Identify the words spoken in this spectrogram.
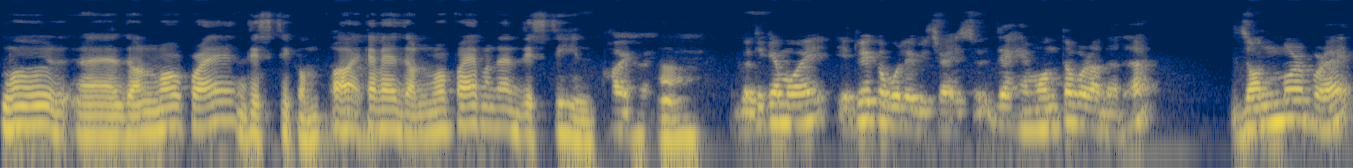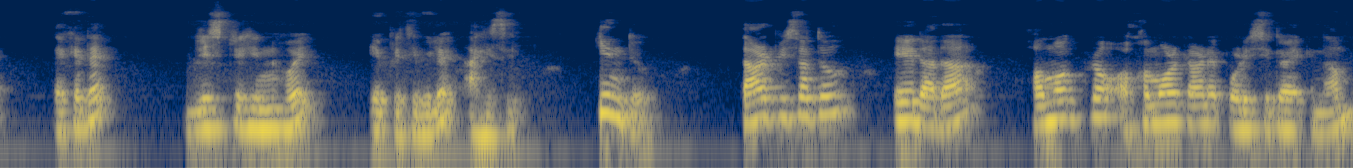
মোৰ জন্মৰ পৰাই দৃষ্টি কম। অঁ একেবাৰে জন্মৰ পৰাই মানে দৃষ্টিহীন। হয় হয়। গতিকে মই এইটোৱে ক'বলৈ বিচাৰিছোঁ যে হেমন্ত বৰা দাদা জন্মৰ পৰাই তেখেতে দৃষ্টিহীন হৈ এই পৃথিৱীলৈ আহিছিল। কিন্তু তাৰ পিছতো এই দাদা সমগ্ৰ অসমৰ কাৰণে পৰিচিত এক নাম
